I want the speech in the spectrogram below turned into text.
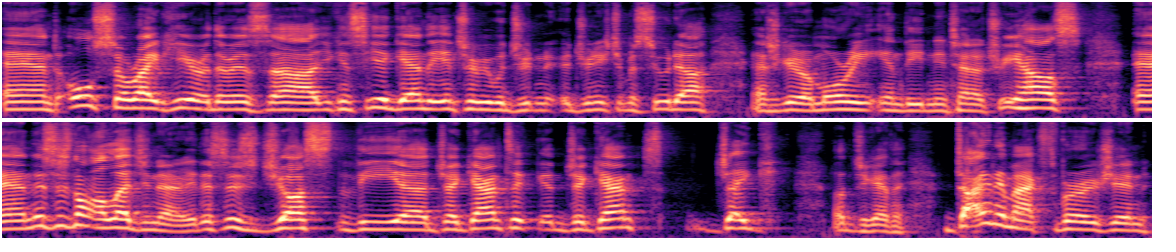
And also right here, there is... Uh, uh, you can see again the interview with Jun Junichi Masuda and Shigeru Ohmori in the Nintendo Treehouse. And this is not a legendary. This is just the uh, gigantic, gigant, gig, not gigantic, Dynamax version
